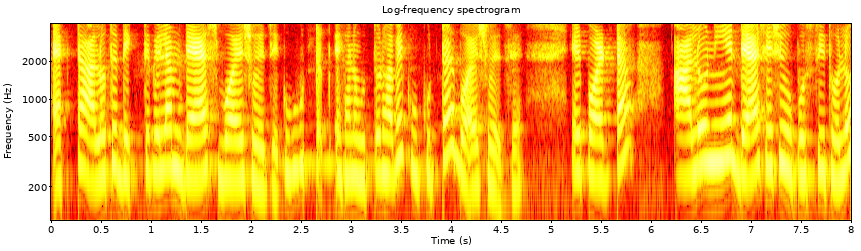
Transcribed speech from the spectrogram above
একটা আলোতে দেখতে পেলাম ড্যাশ বয়স হয়েছে। কুকুরটা, এখানে উত্তর হবে কুকুরটার বয়স হয়েছে। এরপরটা আলো নিয়ে ড্যাশ এসে উপস্থিত হলো।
